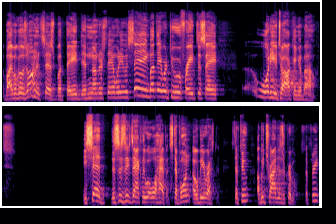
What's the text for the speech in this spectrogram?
The Bible goes on and says, But they didn't understand what he was saying, but they were too afraid to say, What are you talking about? He said, This is exactly what will happen. Step one, I will be arrested. Step two, I'll be tried as a criminal. Step three,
